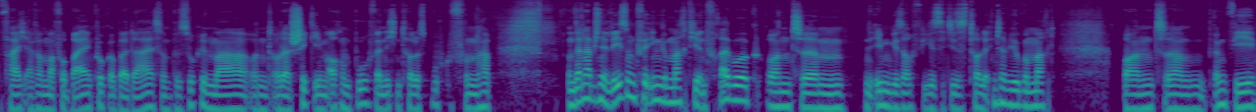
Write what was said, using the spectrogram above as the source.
fahre ich einfach mal vorbei und gucke, ob er da ist und besuche ihn mal und oder schicke ihm auch ein Buch, wenn ich ein tolles Buch gefunden habe. Und dann habe ich eine Lesung für ihn gemacht hier in Freiburg und ähm, eben gesagt, wie gesagt, dieses tolle Interview gemacht. Und ähm, irgendwie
